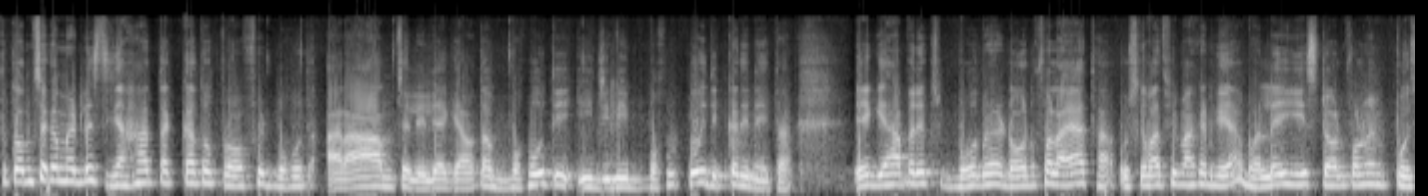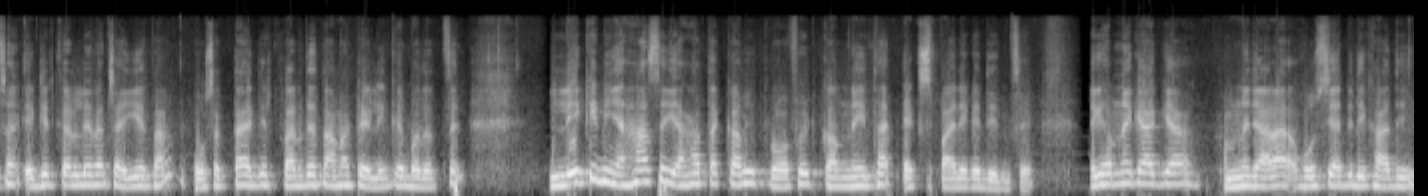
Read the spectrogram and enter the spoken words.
तो कम से कम एटलीस्ट यहाँ तक का तो प्रॉफिट बहुत आराम से ले लिया गया होता, बहुत ही इजीली बहुत, कोई दिक्कत ही नहीं था। एक यहाँ पर एक बहुत बड़ा डाउनफॉल आया था, उसके बाद फिर मार्केट गया, भले ही इस डाउनफॉल में पोजिशन एग्जिट कर लेना चाहिए था, हो सकता है एग्जिट कर देता मैं ट्रेलिंग की मदद से लेकिन यहाँ से यहाँ तक का भी प्रॉफिट कम नहीं था एक्सपायरी के दिन से। लेकिन हमने क्या किया? हमने ज़्यादा होशियारी दिखा दी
